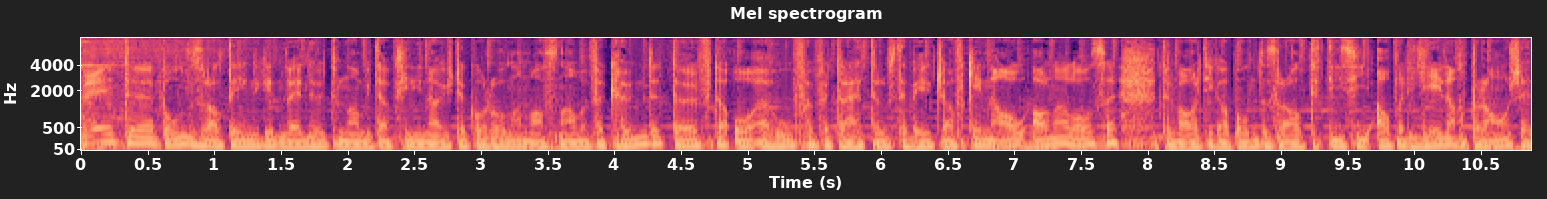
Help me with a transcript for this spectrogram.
Wenn der Bundesrat irgendwann heute Nachmittag seine neuesten Corona-Massnahmen verkündet, dürften auch ein Haufen Vertreter aus der Wirtschaft genau anhören. Die Erwartungen am Bundesrat die sind aber je nach Branche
